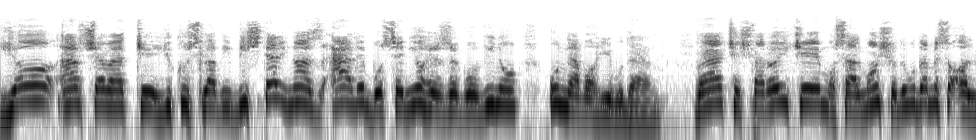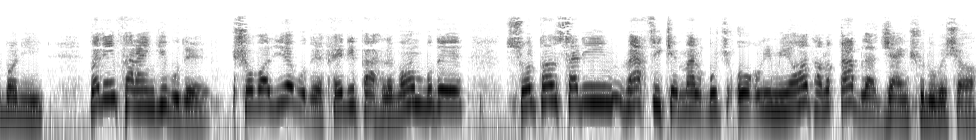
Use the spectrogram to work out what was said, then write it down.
یا عرض شود که یوکوسلاوی بیشتر اینا از اهل بوسنی و هرزگوین و اون نواحی بودن و کشورهایی که مسلمان شده بودن مثل آلبانی. ولی این فرنگی بوده شوالیه بوده خیلی پهلوان بوده. سلطان سلیم وقتی که ملقوج اغلی میاد حالا قبل از جنگ شروع بشه.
